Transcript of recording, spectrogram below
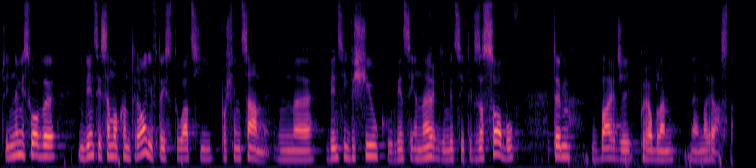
Czyli innymi słowy, im więcej samokontroli w tej sytuacji poświęcamy, im więcej wysiłku, więcej energii, im więcej tych zasobów, tym bardziej problem narasta.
